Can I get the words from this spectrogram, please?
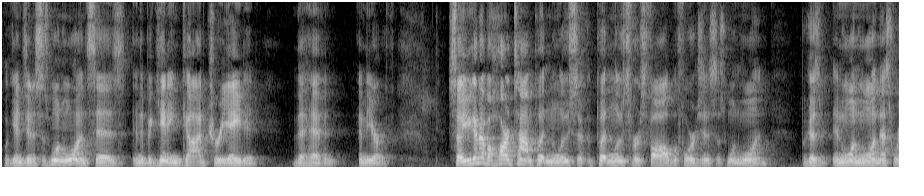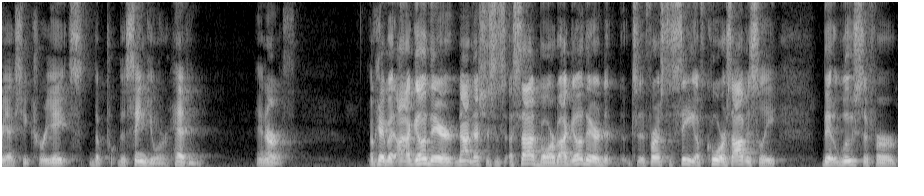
Well, again, Genesis 1 1 says, In the beginning, God created the heaven and the earth. So you're to have a hard time putting, Lucifer, putting Lucifer's fall before Genesis 1 1 because in 1 1, that's where he actually creates the, the singular heaven and earth. Okay, but I go there. Not that's just a sidebar, but I go there to, to, for us to see, of course, obviously, that Lucifer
